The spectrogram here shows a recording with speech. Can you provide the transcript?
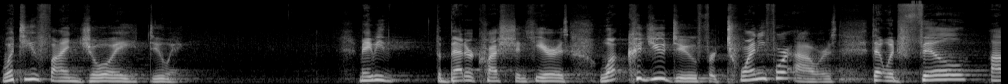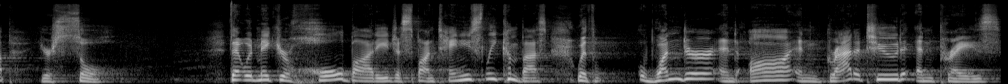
What do you find joy doing? Maybe the better question here is what could you do for 24 hours that would fill up your soul? That would make your whole body just spontaneously combust with wonder and awe and gratitude and praise?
